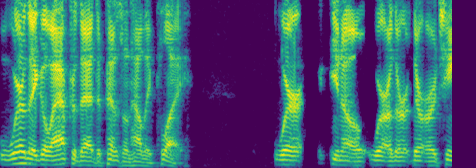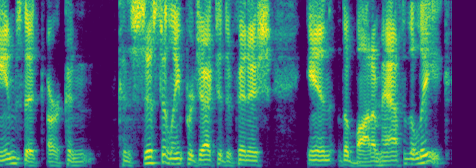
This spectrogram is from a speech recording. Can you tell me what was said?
where they go after that depends on how they play. Where you know where there there are teams that are con- consistently projected to finish in the bottom half of the league,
